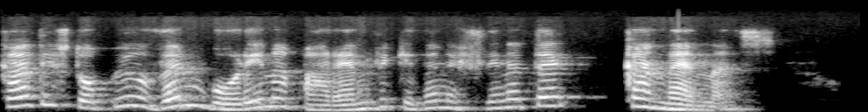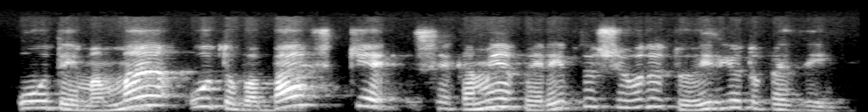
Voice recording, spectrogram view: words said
κάτι στο οποίο δεν μπορεί να παρέμβει και δεν ευθύνεται κανένας. Ούτε η μαμά, ούτε ο μπαμπάς και σε καμία περίπτωση ούτε το ίδιο το παιδί.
